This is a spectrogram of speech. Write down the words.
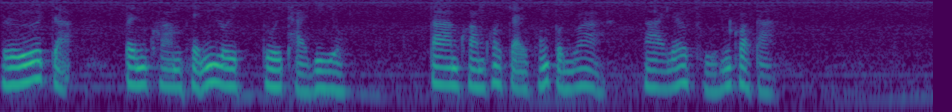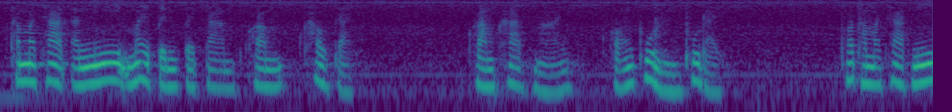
หรือจะเป็นความเห็นโดยโดยถ่ายเดียว ตามความเข้าใจของตนว่า ตายแล้วศูนย์ก็ตาม ธรรมชาติอันนี้ไม่เป็นไปตามความเข้าใจ ความคาดหมายของผู้หนึ่งผู้ใด เพราะธรรมชาตินี้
